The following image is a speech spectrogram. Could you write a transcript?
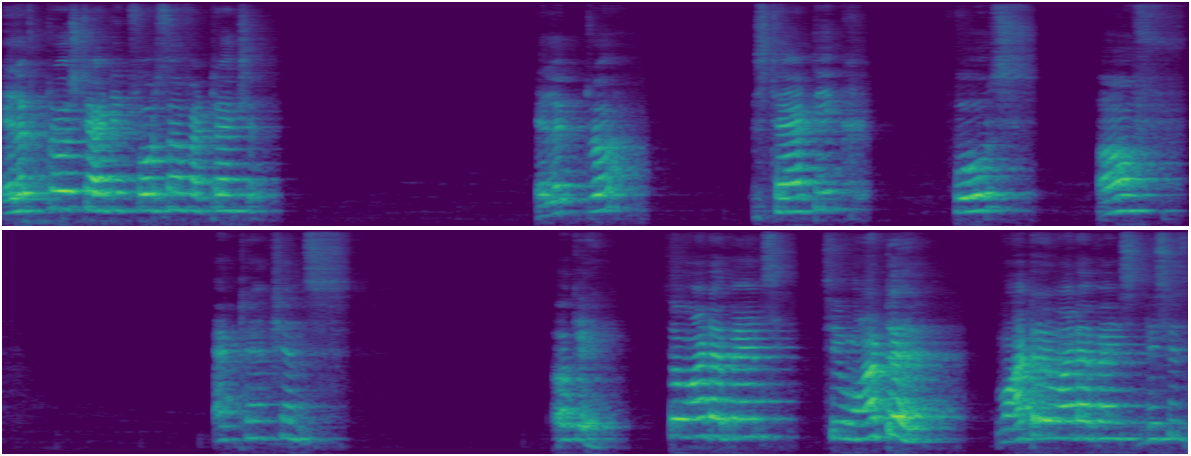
electrostatic force of attraction. Electrostatic force of attractions okay so what happens see water water what happens this is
